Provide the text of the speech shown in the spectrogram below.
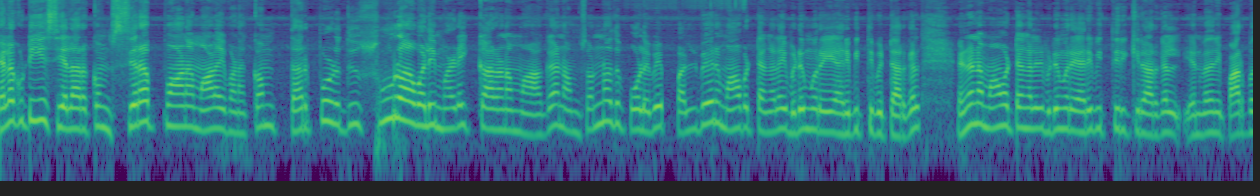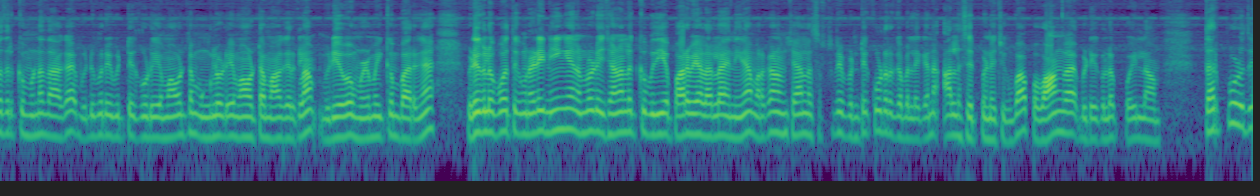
செல்லக்குட்டீஸ் எல்லாருக்கும் சிறப்பான மாலை வணக்கம். தற்பொழுது சூறாவளி மழை காரணமாக நாம் சொன்னது போலவே பல்வேறு மாவட்டங்களை விடுமுறையை அறிவித்து விட்டார்கள். என்னென்ன மாவட்டங்களில் விடுமுறை அறிவித்திருக்கிறார்கள் என்பதனை பார்ப்பதற்கு முன்னதாக விடுமுறை விட்டக்கூடிய மாவட்டம் உங்களுடைய மாவட்டமாக இருக்கலாம். வீடியோவை முழுமைக்கும் பாருங்கள் வீடியோவில் போகிறதுக்கு முன்னாடி நீங்கள் நம்மளுடைய சேனலுக்கு புதிய பார்வையாளர்லாம் இருந்தீங்கன்னா மறக்காம நம்ம சேனலை சப்ஸ்கிரைப் பண்ணிட்டு கூட இருக்க பெல்லைக்கான ஆளில் செட் பண்ணி வச்சுக்கோப்பா அப்போ வாங்க வீடியோக்குள்ளே போயிடலாம். தற்பொழுது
